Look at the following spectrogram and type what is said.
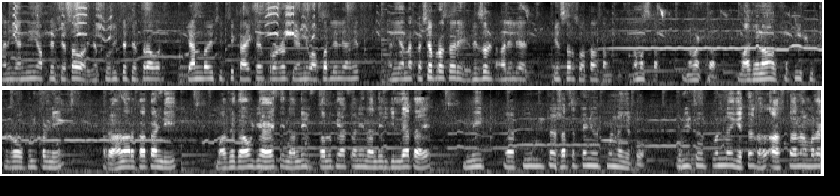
आणि यांनी आपल्या शेतावर या तुरीच्या क्षेत्रावर कॅनबायसिसचे काय काय प्रोडक्ट यांनी वापरलेले आहेत आणि यांना कशा प्रकारे रिझल्ट आलेले आहेत हे सर स्वतः सांगतील. नमस्कार. नमस्कार. माझं नाव सतीश विठ्ठलराव कुलकर्णी राहणार काकांडी. माझं गाव जे आहे ते नांदेड तालुक्यात आणि नांदेड जिल्ह्यात आहे. मी तुरीचं सातत्याने उत्पन्न घेतो. तुरीचं उत्पन्न घेत असताना मला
